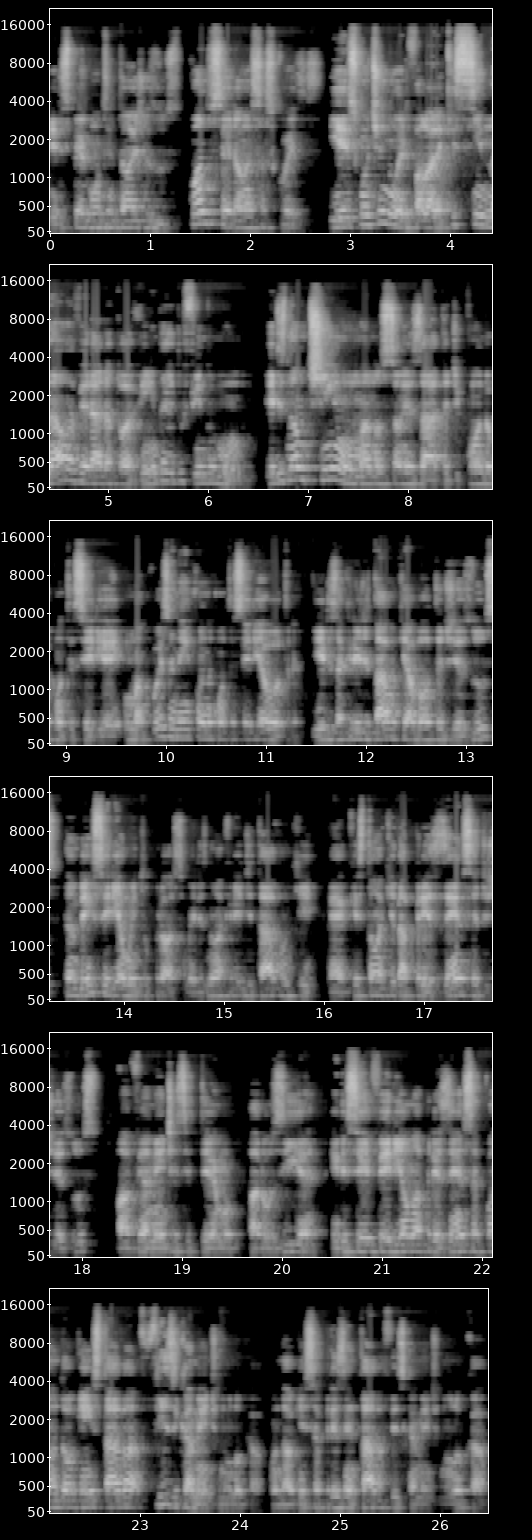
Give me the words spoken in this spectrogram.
Eles perguntam então a Jesus: quando serão essas coisas? E eles continuam: ele fala, olha, que sinal haverá da tua vinda e do fim do mundo? Eles não tinham uma noção exata de quando aconteceria uma coisa nem quando aconteceria outra. E eles acreditavam que a volta de Jesus também seria muito próxima. Eles não acreditavam que é, a questão aqui da presença de Jesus Obviamente, esse termo parousia, ele se referia a uma presença quando alguém estava fisicamente no local, quando alguém se apresentava fisicamente no local.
